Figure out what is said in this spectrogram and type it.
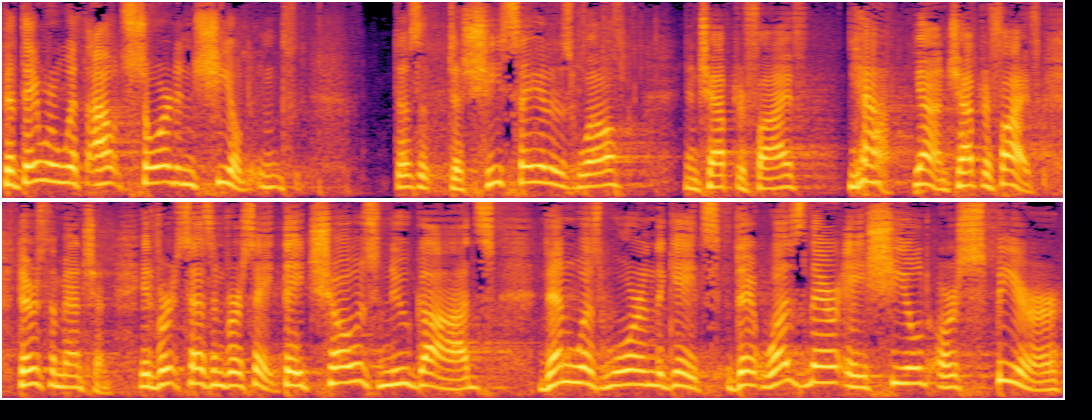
that they were without sword and shield. Does, it, does she say it as well in chapter 5? Yeah, yeah, in chapter 5. There's the mention. It says in verse 8, they chose new gods, then was war in the gates. There, was there a shield or spear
